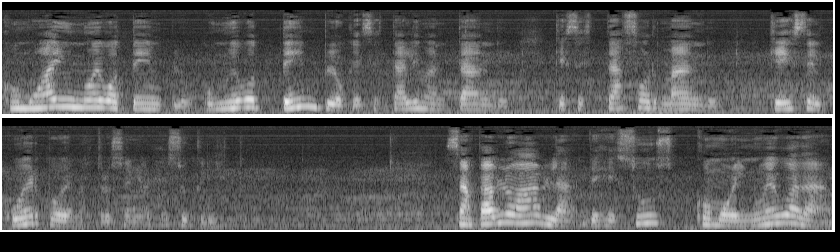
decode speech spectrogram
como hay un nuevo templo, un nuevo templo que se está levantando, que se está formando, que es el cuerpo de nuestro Señor Jesucristo. San Pablo habla de Jesús como el nuevo Adán,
